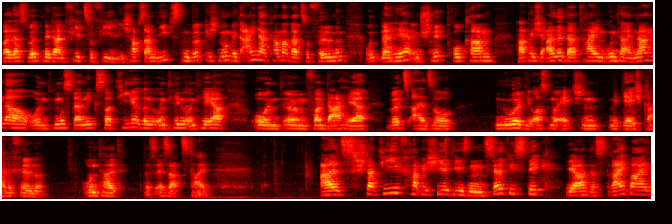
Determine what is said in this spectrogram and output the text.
weil das wird mir dann viel zu viel. Ich habe es am liebsten wirklich nur mit einer Kamera zu filmen und nachher im Schnittprogramm habe ich alle Dateien untereinander und muss da nichts sortieren und hin und her. Und ähm, von daher wird es also nur die Osmo Action, mit der ich gerade filme. Und halt das Ersatzteil. Als Stativ habe ich hier diesen Selfie-Stick, ja, das Dreibein,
